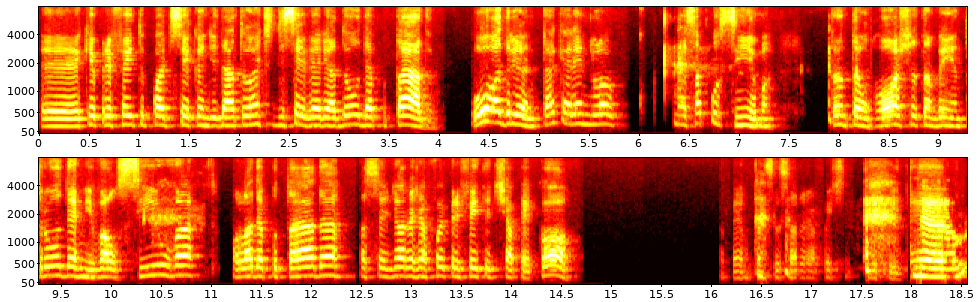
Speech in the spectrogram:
é, que prefeito pode ser candidato antes de ser vereador ou deputado. Ô, Adriano, está querendo logo começar por cima. Tantão Rocha também entrou, Dermival Silva. Olá, deputada. A senhora já foi prefeita de Chapecó? Está perguntando se a senhora já foi prefeita. Não.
